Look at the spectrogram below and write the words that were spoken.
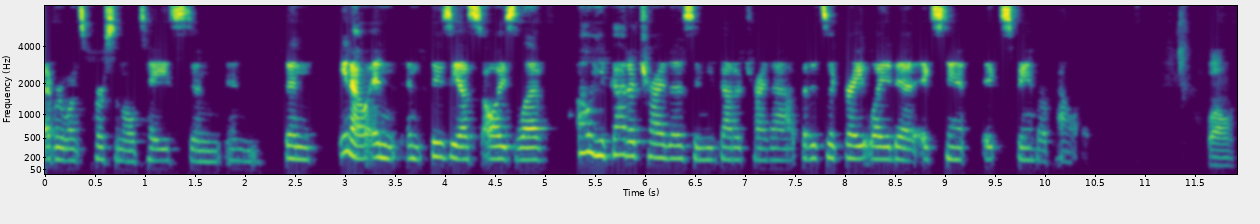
everyone's personal taste and, and then, you know, and enthusiasts always love, oh, you've got to try this and you've got to try that. But it's a great way to extend, expand our palate. Well,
